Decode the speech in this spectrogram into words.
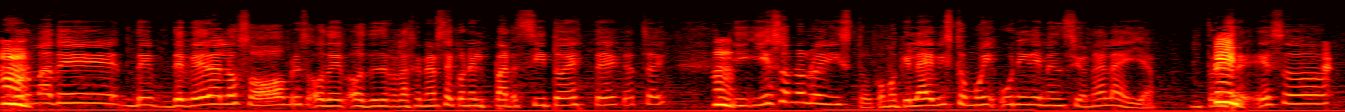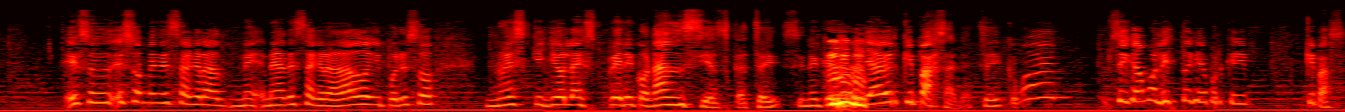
Mm, forma de, de, de ver a los hombres o de, o de relacionarse con el parcito este, ¿cachai? Mm. Y, y eso no lo he visto, como que la he visto muy unidimensional a ella. Entonces, eso, eso, eso me, desagra- me, me ha desagradado y por eso no es que yo la espere con ansias, ¿cachai? Sino que digo, Mm. ya a ver qué pasa, ¿cachai? Como, "Ah, sigamos la historia porque, ¿qué pasa?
